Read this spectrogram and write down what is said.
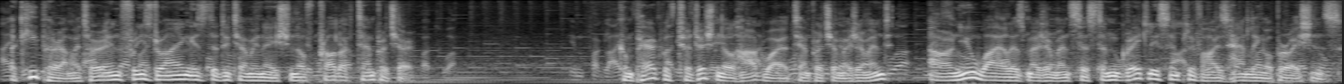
A key parameter in freeze drying is the determination of product temperature. Compared with traditional hardwire temperature measurement, our new wireless measurement system greatly simplifies handling operations.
